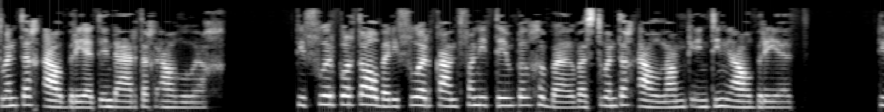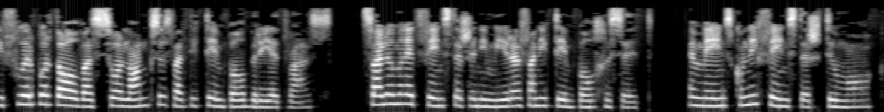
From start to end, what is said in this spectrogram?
20 el breed en 30 el hoog. Die voorportaal bij die voorkant van die tempelgebouw was 20 el lang en 10 el breed. Die voorportaal was zo so lang soos wat die tempel breed was. Salome het vensters in die mieren van die tempel gezet. Een mens kon die vensters toemaak.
